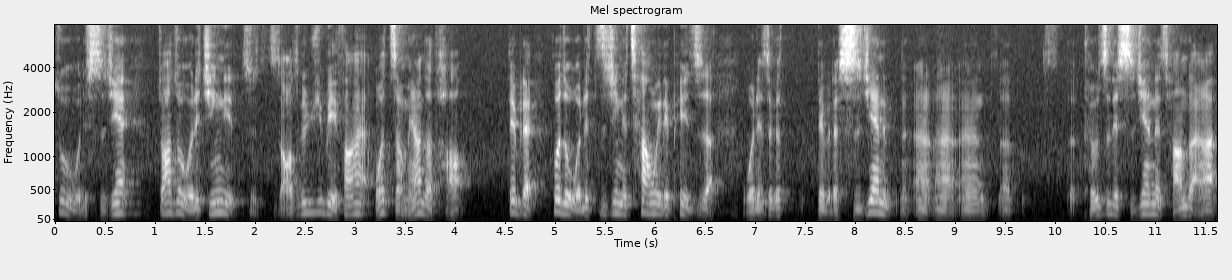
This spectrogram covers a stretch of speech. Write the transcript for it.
住我的时间，抓住我的精力，找这个预备方案，我怎么样的逃，对不对？或者我的资金的仓位的配置啊，我的这个对不对？时间的，嗯嗯嗯呃，投资的时间的长短啊，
